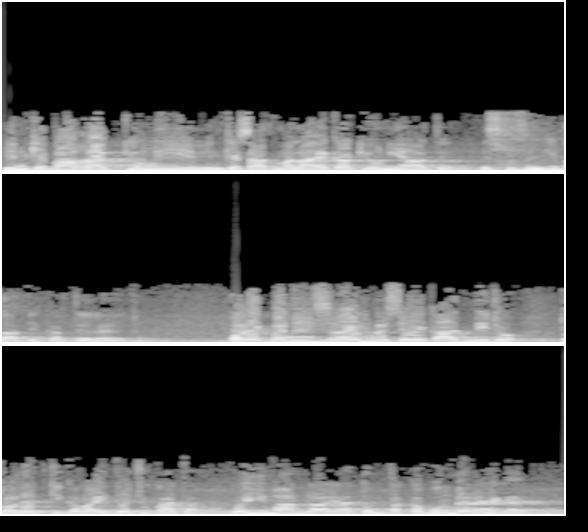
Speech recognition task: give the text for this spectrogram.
ان کے باغات کیوں نہیں ہیں؟ ان کے ساتھ ملائکہ کیوں نہیں آتے؟ اس قسم کی باتیں کرتے رہے تم۔ اور ایک بنی اسرائیل میں سے ایک آدمی جو توریت کی گواہی دے چکا تھا، وہ ایمان لایا، تم تکبر میں رہ گئے۔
